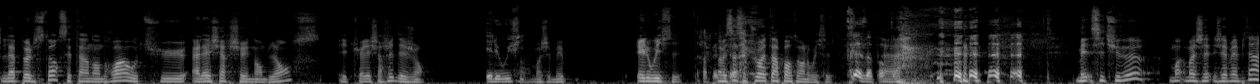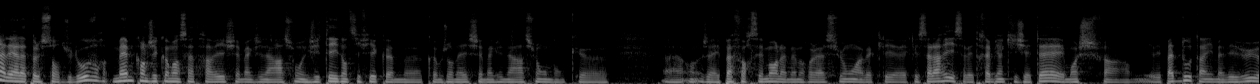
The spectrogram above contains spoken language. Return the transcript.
l'Apple Store, c'était un endroit où tu allais chercher une ambiance et tu allais chercher des gens. Et le Wi-Fi. moi j'aimais et le Wi-Fi. mais ça, c'est toujours été important, le Wi-Fi. Très important. Euh, mais si tu veux, moi, moi j'aimais bien aller à l'Apple Store du Louvre, même quand j'ai commencé à travailler chez Mac Génération et que j'étais identifié comme, euh, comme journaliste chez Mac Génération, donc euh, euh, j'avais pas forcément la même relation avec les, avec les salariés. Ils savaient très bien qui j'étais et moi, il n'y avait pas de doute. Hein, ils m'avaient vu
